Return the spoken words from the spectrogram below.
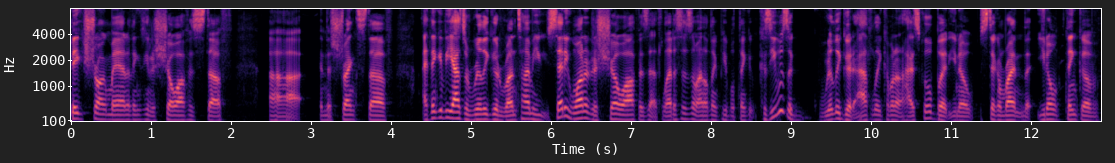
big strong man. I think he's going to show off his stuff uh, and the strength stuff. I think if he has a really good run time, he said he wanted to show off his athleticism. I don't think people think because he was a really good athlete coming out of high school, but you know, stick him right in the, you don't think of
